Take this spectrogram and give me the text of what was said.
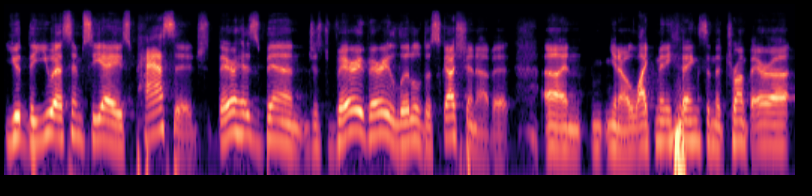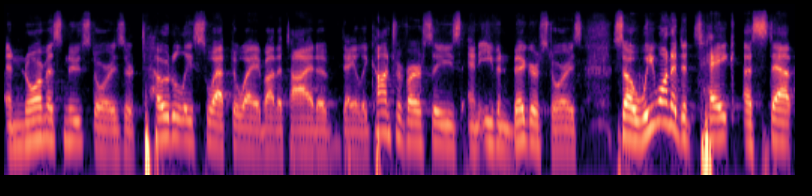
you, the USMCA's passage, there has been just very, very little discussion of it. Uh, and, you know, like many things in the Trump era, enormous news stories are totally swept away by the tide of daily controversies and even bigger stories. So we wanted to take a step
